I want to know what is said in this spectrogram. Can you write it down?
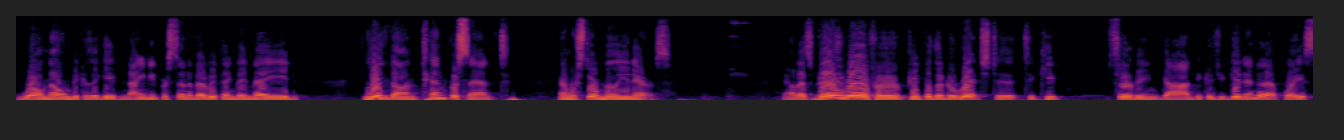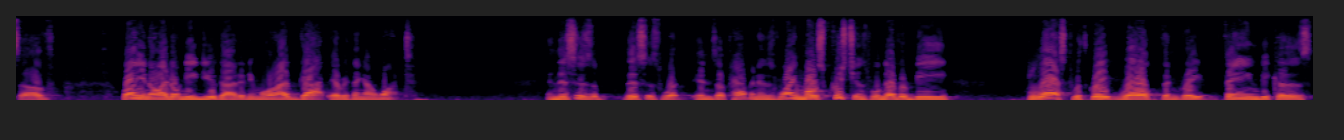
well known because they gave 90% of everything they made, lived on 10%, and were still millionaires. Now, that's very rare for people that are rich to, to keep serving God because you get into that place of, well, you know, I don't need you, God, anymore. I've got everything I want. And this is, a, this is what ends up happening. Is why most Christians will never be blessed with great wealth and great fame because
